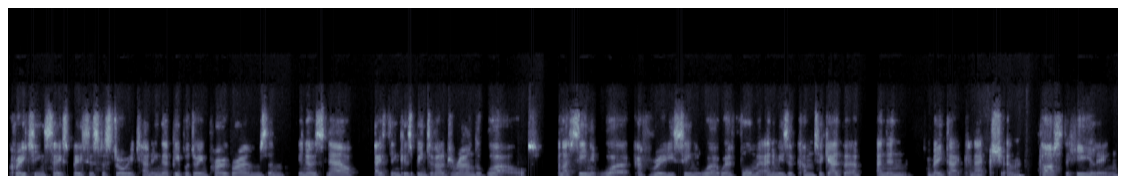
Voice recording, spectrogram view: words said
creating safe spaces for storytelling. There are people doing programs and, you know, it's now, I think it's been developed around the world and I've seen it work. I've really seen it work where former enemies have come together and then made that connection. Part of the healing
